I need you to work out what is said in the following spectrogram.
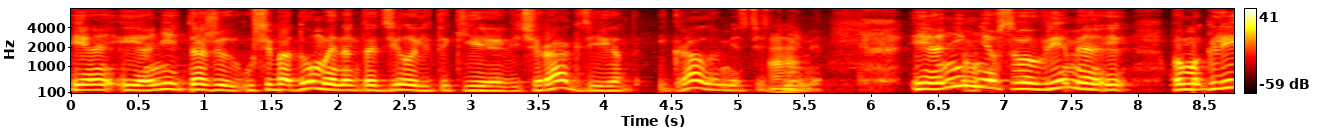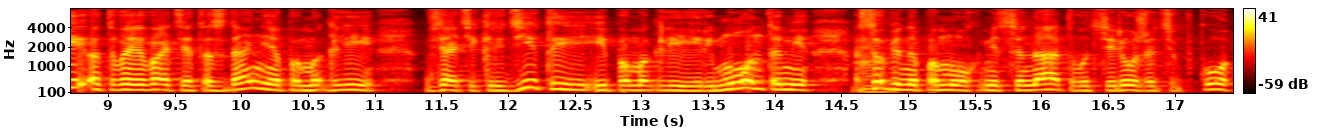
И, и они даже у себя дома иногда делали такие вечера, где я играла вместе с ними. И они мне в свое время помогли отвоевать это здание, помогли взять и кредиты, и помогли и ремонтами. Особенно помог меценат, вот Сережа Тюбко,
